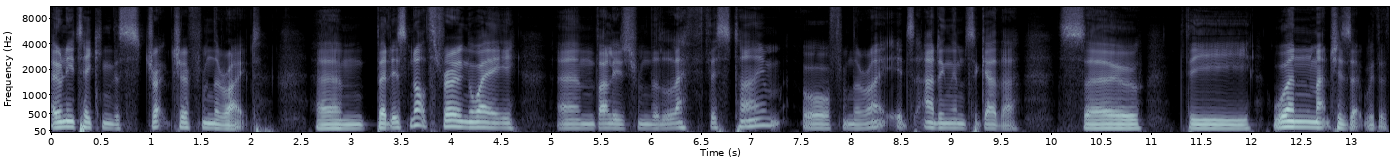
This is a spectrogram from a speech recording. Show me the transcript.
only taking the structure from the right. Um, but it's not throwing away um, values from the left this time or from the right. It's adding them together. So the 1 matches up with a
